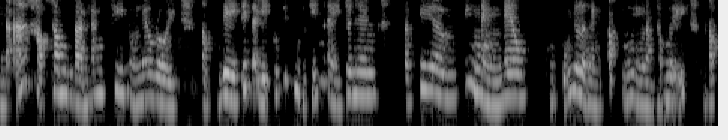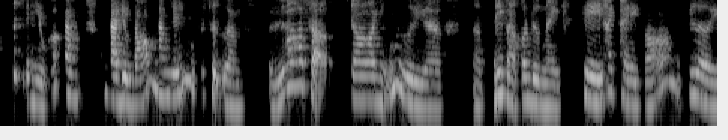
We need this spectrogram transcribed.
đã học xong và đăng thi bằng nail rồi à, vì cái đại dịch Covid-19 này cho nên à, cái cái ngành nail cũng như là ngành tóc cũng ngành làm thẩm mỹ gặp rất là nhiều khó khăn và điều đó mang đến một cái sự ờ, lo sợ cho những người ờ, ờ, đi vào con đường này thì hai thầy có một cái lời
